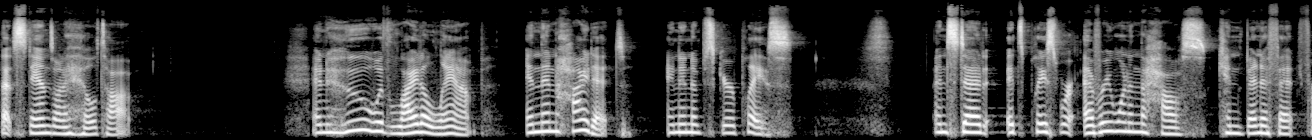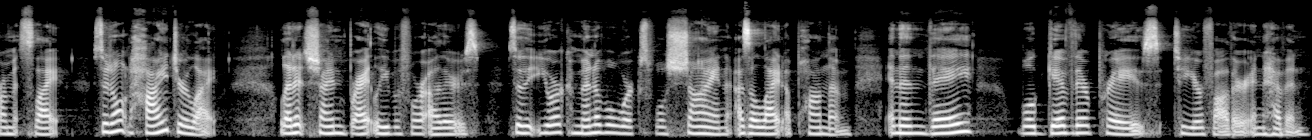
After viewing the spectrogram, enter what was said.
that stands on a hilltop? And who would light a lamp and then hide it in an obscure place? Instead, it's placed where everyone in the house can benefit from its light. So don't hide your light. Let it shine brightly before others, so that your commendable works will shine as a light upon them, and then they will give their praise to your Father in heaven.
